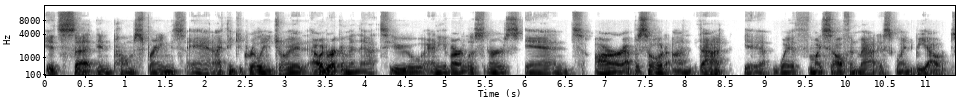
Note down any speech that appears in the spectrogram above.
it's set in Palm Springs, and I think you'd really enjoy it. I would recommend that to any of our listeners. And our episode on that eh, with myself and Matt is going to be out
